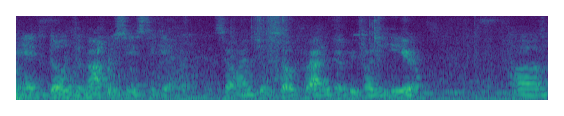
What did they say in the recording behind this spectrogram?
and build democracies together. And so I'm just so proud of everybody here. Um,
